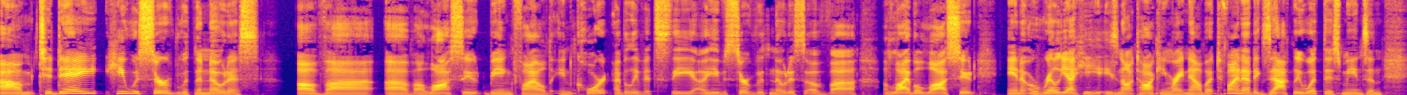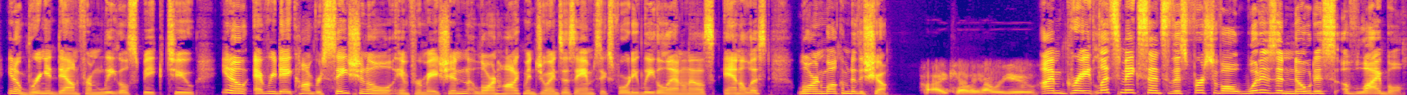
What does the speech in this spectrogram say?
Um, today, he was served with the notice of uh, of a lawsuit being filed in court. I believe it's the uh, he was served with notice of uh, a libel lawsuit in Orillia. He, he's not talking right now, but to find out exactly what this means and you know bring it down from legal speak to you know everyday conversational information. Lorne Honickman joins us, AM six forty legal analyst. Analyst Lorne, welcome to the show. Hi, Kelly. How are you? I'm great. Let's make sense of this. First of all, what is a notice of libel?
